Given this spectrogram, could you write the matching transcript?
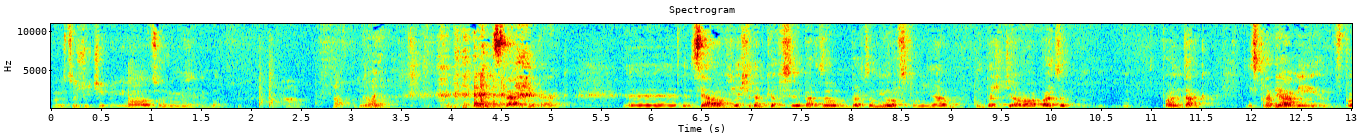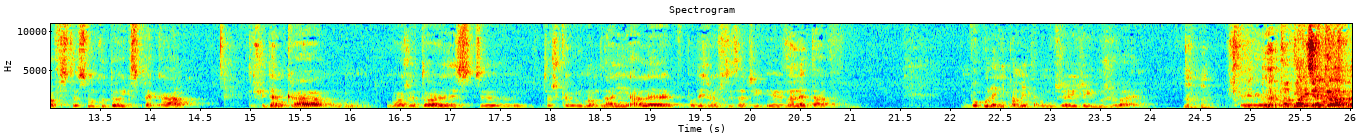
No coś u Ciebie nie No, coś u mnie chyba. A, no, No. Więc tak, tak. E, Więc ja, ja siódemkę sobie bardzo, bardzo miło wspominam i też działa bardzo, powiem tak, nie sprawiała mi w, w stosunku do XPK, to siódemka, może to jest troszkę ujmą dla niej, ale podejrzewam, że to jest raczej zaleta. W ogóle nie pamiętam, że, że jej używałem. E, To nie- fajnie- ciekawe.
